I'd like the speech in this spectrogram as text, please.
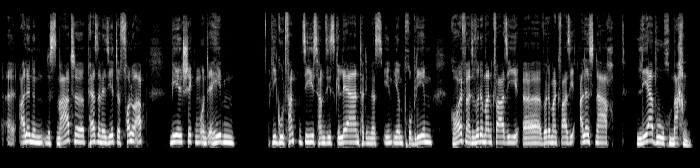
äh, alle eine, eine smarte, personalisierte Follow-up-Mail schicken und erheben, wie gut fanden sie es? Haben sie es gelernt? Hat ihnen das in ihrem Problem geholfen? Also würde man quasi, äh, würde man quasi alles nach Lehrbuch machen.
